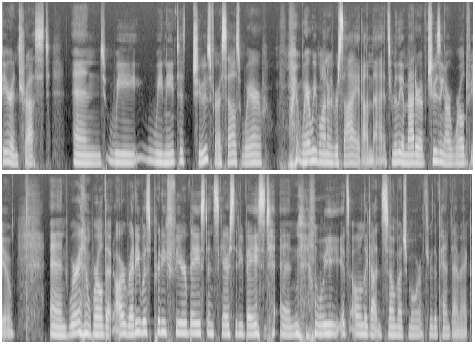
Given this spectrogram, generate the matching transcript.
fear and trust. And we we need to choose for ourselves where where we want to reside on that. It's really a matter of choosing our worldview. And we're in a world that already was pretty fear based and scarcity based, and we it's only gotten so much more through the pandemic.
